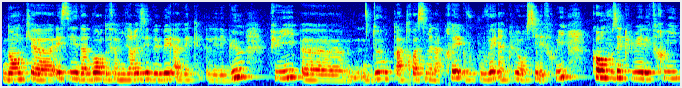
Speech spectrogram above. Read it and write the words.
Donc euh, essayez d'abord de familiariser bébé avec les légumes, puis euh, deux à trois semaines après, vous pouvez inclure aussi les fruits. Quand vous incluez les fruits,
